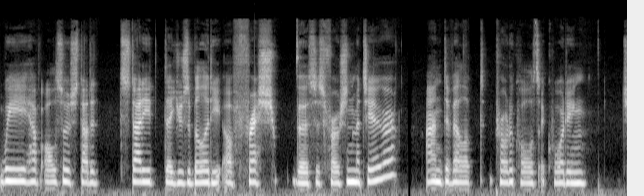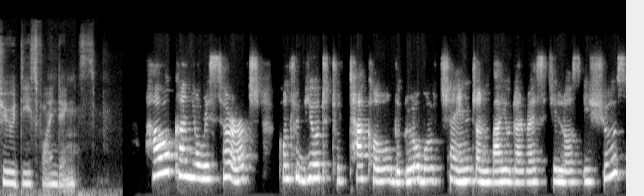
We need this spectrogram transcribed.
We have also studied studied the usability of fresh versus frozen material and developed protocols according to these findings. How can your research contribute to tackle the global change and biodiversity loss issues?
